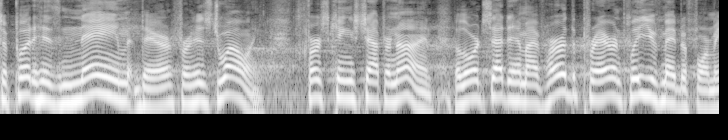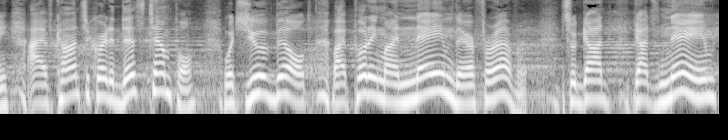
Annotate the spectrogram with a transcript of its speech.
to put his name there for his dwelling. 1 Kings chapter 9. The Lord said to him, I've heard the prayer and plea you've made before me. I have consecrated this temple which you have built by putting my name there forever. So God, God's name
